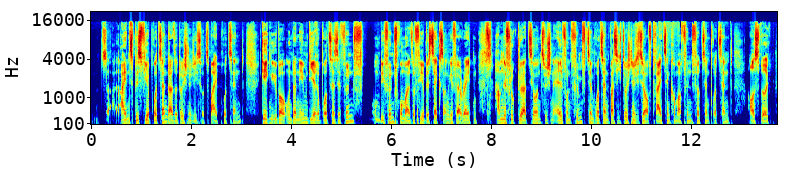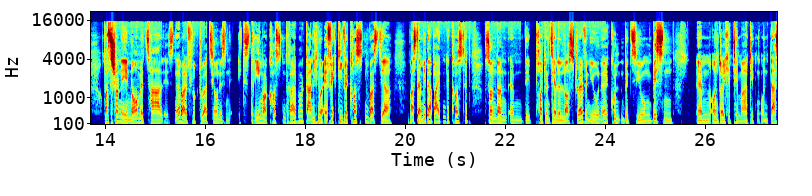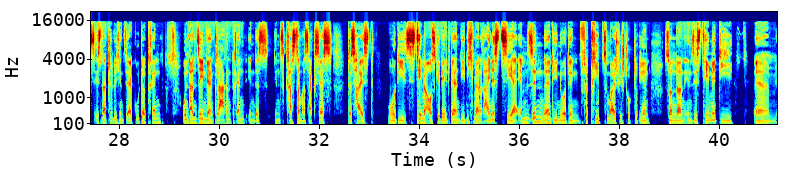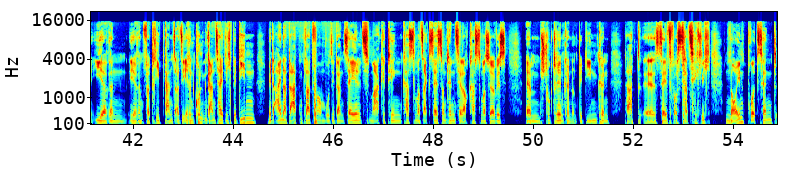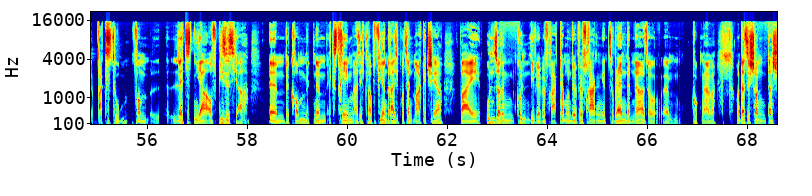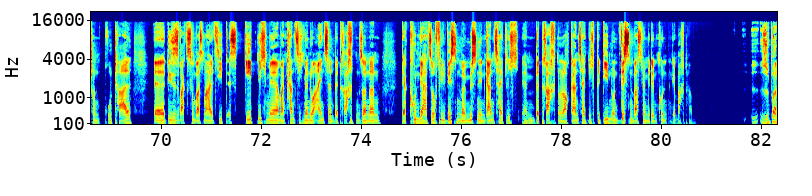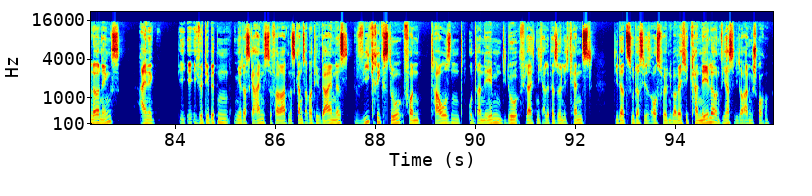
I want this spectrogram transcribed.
1 bis 4 Prozent, also durchschnittlich so 2 Prozent, gegenüber Unternehmen, die ihre Prozesse 5 um die 5 rum, also 4 bis 6 ungefähr raten, haben eine Fluktuation zwischen 11 und 15 Prozent, was sich durchschnittlich so auf 13,5, 14 Prozent auswirkt. Was schon eine enorme Zahl ist, ne? weil Fluktuation ist ein extremer Kostentreiber, gar nicht nur effektive Kosten, was der, was der Mitarbeitende kostet, sondern ähm, die potenzielle Lost Revenue, ne? Kundenbeziehungen, Wissen, ähm, und solche Thematiken. Und das ist natürlich ein sehr guter Trend. Und dann sehen wir einen klaren Trend in das, ins Customer Success. Das heißt, wo die Systeme ausgewählt werden, die nicht mehr ein reines CRM sind, ne, die nur den Vertrieb zum Beispiel strukturieren, sondern in Systeme, die ähm, ihren, ihren Vertrieb ganz, also ihren Kunden ganzheitlich bedienen, mit einer Datenplattform, wo sie dann Sales, Marketing, Customer Success und tendenziell auch Customer Service ähm, strukturieren können und bedienen können. Da hat äh, Salesforce tatsächlich neun Prozent Wachstum vom letzten Jahr auf dieses Jahr ähm, bekommen mit einem extrem, also ich glaube 34 Prozent Market Share bei unseren Kunden, die wir befragt haben. Und wir befragen jetzt random, ne? also ähm, gucken einmal. Und das ist schon, das ist schon brutal, äh, dieses Wachstum, was man halt sieht. Es geht nicht mehr, man kann es nicht mehr nur einzeln betrachten, sondern der Kunde hat so viel Wissen, wir müssen ihn ganzheitlich ähm, betrachten und auch ganzheitlich bedienen und wissen, was wir mit dem Kunden gemacht haben. Super Learnings. Eine ich, ich würde dir bitten, mir das Geheimnis zu verraten, das ganz operative Geheimnis. Wie kriegst du von 1000 Unternehmen, die du vielleicht nicht alle persönlich kennst, die dazu, dass sie das ausfüllen? Über welche Kanäle und wie hast du die dort angesprochen?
